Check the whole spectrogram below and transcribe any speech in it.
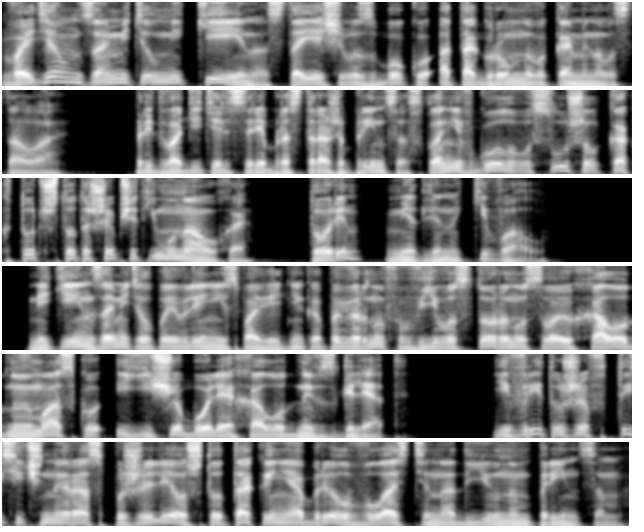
Войдя, он заметил Миккейна, стоящего сбоку от огромного каменного стола. Предводитель Сребростража принца, склонив голову, слушал, как тот что-то шепчет ему на ухо. Торин медленно кивал. Миккейн заметил появление исповедника, повернув в его сторону свою холодную маску и еще более холодный взгляд. Иврит уже в тысячный раз пожалел, что так и не обрел власти над юным принцем.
